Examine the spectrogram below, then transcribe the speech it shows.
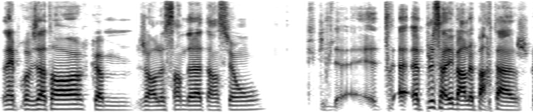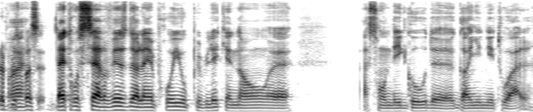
l'improvisateur comme genre le centre de l'attention. Puis de- être- euh, plus aller vers le partage le plus Ouais. possible. D'être au service de l'impro et au public et non euh, à son ego de gagner une étoile.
